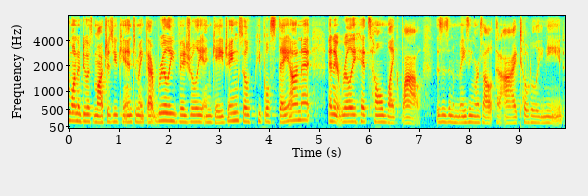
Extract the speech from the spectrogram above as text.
want to do as much as you can to make that really visually engaging so people stay on it and it really hits home like wow this is an amazing result that i totally need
